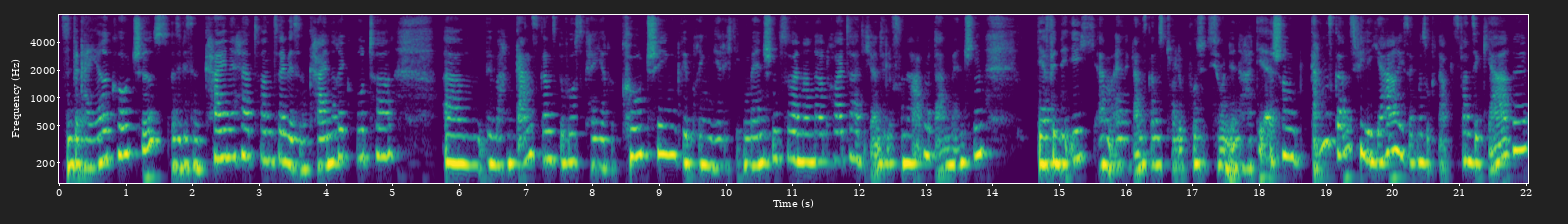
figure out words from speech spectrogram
sind wir Karrierecoaches. Also wir sind keine Headhunter, wir sind keine Recruiter. Ähm, wir machen ganz, ganz bewusst Karriere-Coaching. Wir bringen die richtigen Menschen zueinander. Und heute hatte ich ein Telefonat mit einem Menschen, der, finde ich, ähm, eine ganz, ganz tolle Position innehat. Der ist schon ganz, ganz viele Jahre, ich sag mal so knapp 20 Jahre,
